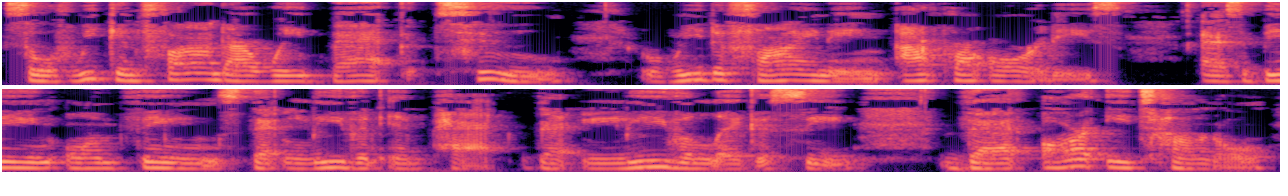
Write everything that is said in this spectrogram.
So if we can find our way back to redefining our priorities, as being on things that leave an impact, that leave a legacy, that are eternal.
